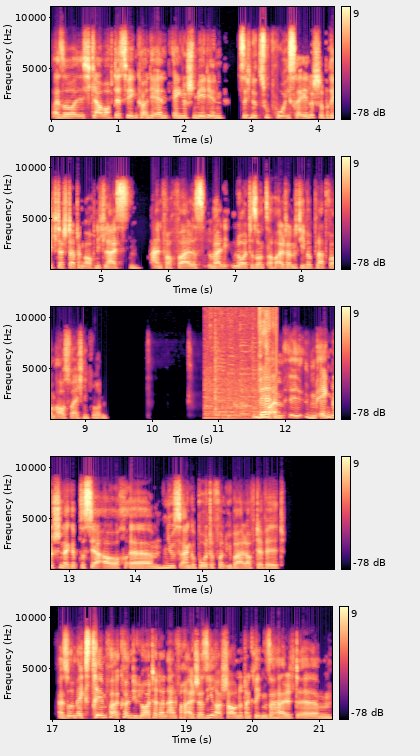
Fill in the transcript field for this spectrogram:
Also ich glaube auch deswegen können die en- englischen Medien sich eine zu pro-israelische Berichterstattung auch nicht leisten. Einfach weil es, weil die Leute sonst auf alternative Plattformen ausweichen würden. Wer Vor allem äh, im Englischen, da gibt es ja auch ähm, News-Angebote von überall auf der Welt. Also im Extremfall können die Leute dann einfach Al Jazeera schauen und dann kriegen sie halt ähm,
